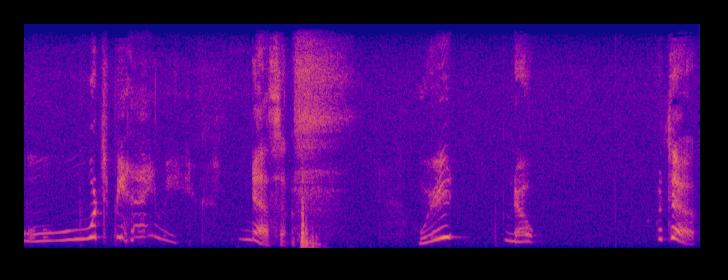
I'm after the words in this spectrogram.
What's behind me? Nothing. Wait. nope. What's up?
